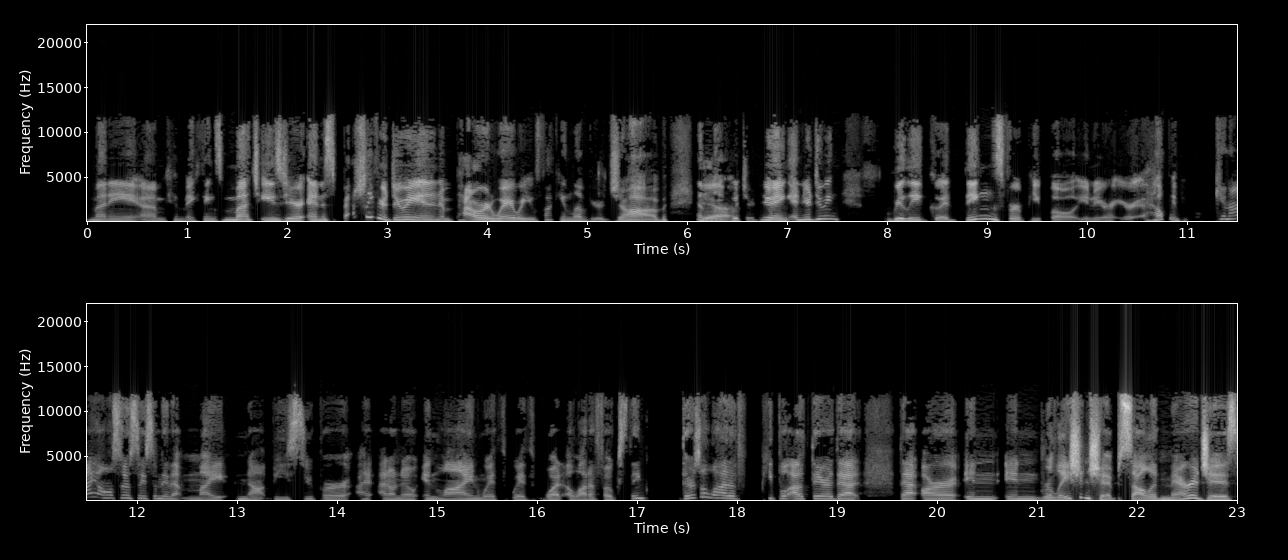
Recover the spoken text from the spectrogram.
money um, can make things much easier. And especially if you're doing it in an empowered way where you fucking love your job and yeah. love what you're doing and you're doing really good things for people you know you're, you're helping people. Can i also say something that might not be super I, I don't know in line with with what a lot of folks think? There's a lot of people out there that that are in in relationships solid marriages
